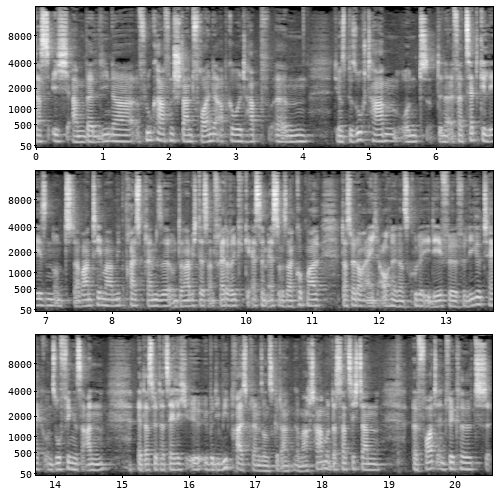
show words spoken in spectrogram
dass ich am Berliner Flughafen stand, Freunde abgeholt habe, ähm, die uns besucht haben und in der FAZ gelesen und da war ein Thema Mietpreisbremse und dann habe ich das an Frederik ge-SMS und gesagt, guck mal, das wäre doch eigentlich auch eine ganz coole Idee für, für Legal Tech und so fing es an, äh, dass wir tatsächlich über die Mietpreisbremse uns Gedanken gemacht haben und das hat sich dann äh, fortentwickelt,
